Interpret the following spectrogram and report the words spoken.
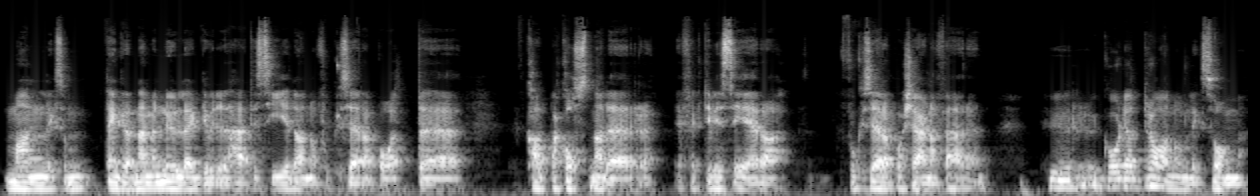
man liksom tänker att Nej, men nu lägger vi det här till sidan och fokuserar på att eh, kapa kostnader, effektivisera, fokusera på kärnaffären. Hur går det att dra någon liksom,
